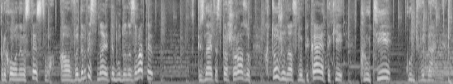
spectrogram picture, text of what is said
Приховане мистецтво. А видавництво навіть не буду називати. Пізнаєте з першого разу, хто ж у нас випікає такі круті культвидання.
